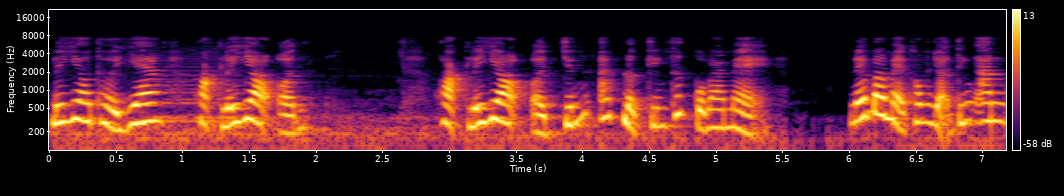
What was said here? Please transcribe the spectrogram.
lý do thời gian hoặc lý do ở hoặc lý do ở chính áp lực kiến thức của ba mẹ. Nếu ba mẹ không giỏi tiếng Anh,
